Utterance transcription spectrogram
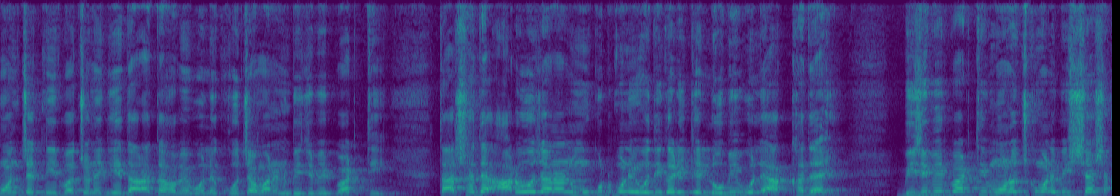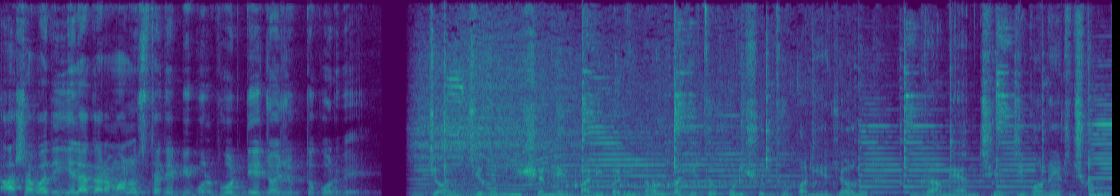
পঞ্চায়েত নির্বাচনে গিয়ে দাঁড়াতে হবে বলে খোঁচা মারেন বিজেপির প্রার্থী। তার সাথে আরও জানান, মুকুটমণি অধিকারীকে লোভী বলে আখ্যা দেয়। বিজেপির প্রার্থী মনোজ কুমার বিশ্বাস আশাবাদী এলাকার মানুষ তাকে বিপুল ভোট দিয়ে জয়যুক্ত করবে। জল জীবন মিশনে বাড়ি বাড়ি নলবাহিত পরিশুদ্ধ পানীয় জল গ্রামে আনছে জীবনের ছন্দ।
